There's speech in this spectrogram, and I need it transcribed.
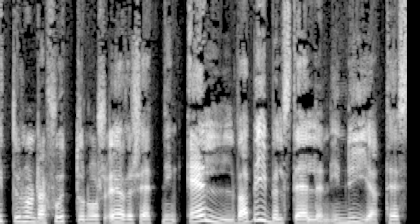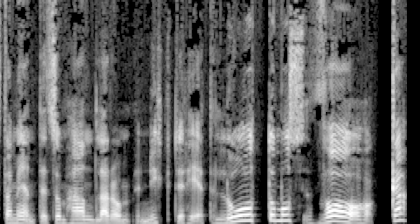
1917 års översättning 11 bibelställen i Nya testamentet som handlar om nykterhet. Låt oss vaka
